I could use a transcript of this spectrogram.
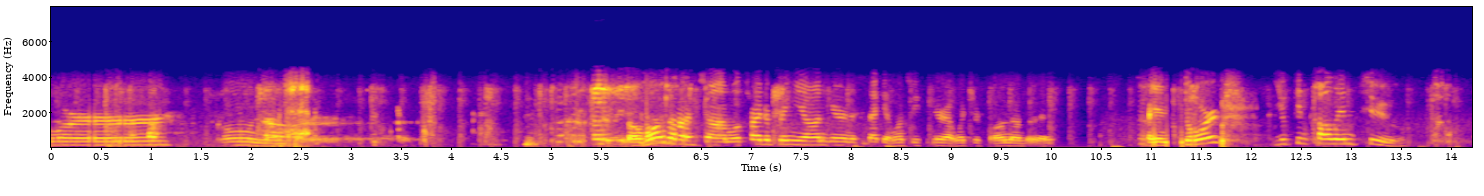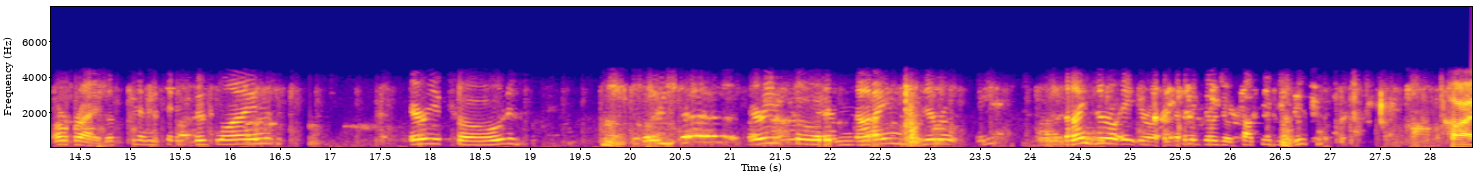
your phone number? So hold on, John. We'll try to bring you on here in a second once we figure out what your phone number is. And George, you can call in too. All right, let's go ahead and take this line. Area code Area code 908. 908, you're on Dynamic Dojo Talk TV. Hi,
